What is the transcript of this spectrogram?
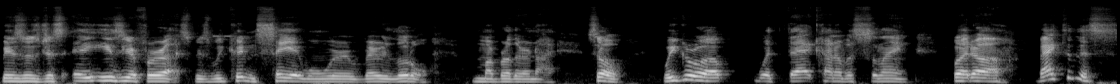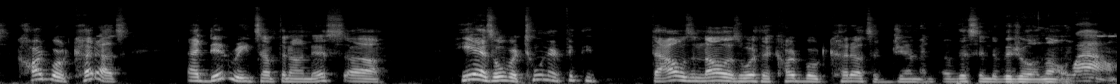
because it was just easier for us because we couldn't say it when we were very little, my brother and I. So we grew up with that kind of a slang. But uh, back to this cardboard cutouts, I did read something on this. Uh, he has over two hundred fifty thousand dollars worth of cardboard cutouts of Jimin of this individual alone. Wow.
